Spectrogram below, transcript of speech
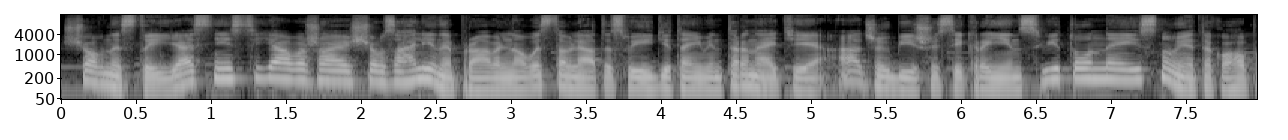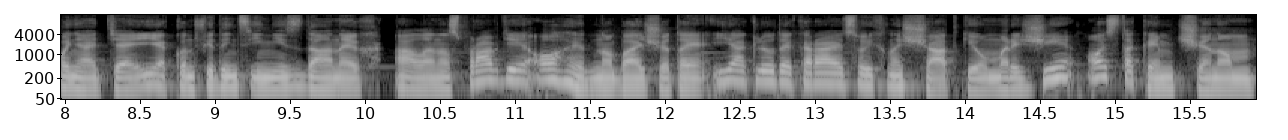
Щоб внести ясність, я вважаю, що взагалі неправильно виставляти свої своїх дітей в інтернеті, адже в більшості країн світу не існує такого поняття як конфіденційність даних, але насправді огидно бачити, як люди карають своїх нащадків в мережі ось таким чином.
